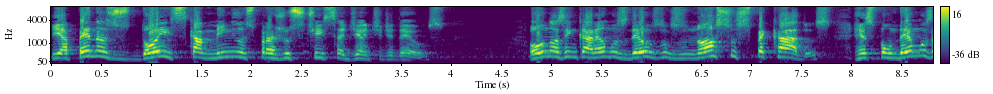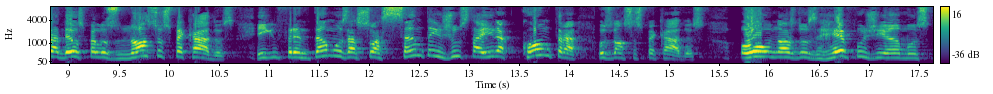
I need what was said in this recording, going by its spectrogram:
e apenas dois caminhos para a justiça diante de Deus. Ou nós encaramos Deus nos nossos pecados, respondemos a Deus pelos nossos pecados e enfrentamos a sua santa e justa ira contra os nossos pecados, ou nós nos refugiamos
